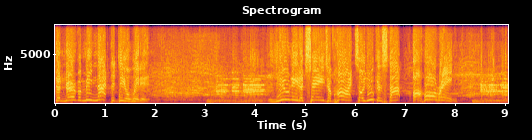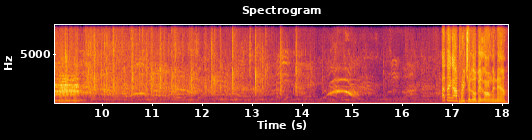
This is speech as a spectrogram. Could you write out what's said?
The nerve of me not to deal with it. You need a change of heart so you can stop a whoring. I think I'll preach a little bit longer now.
